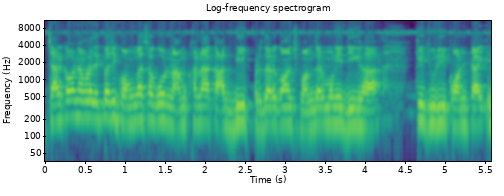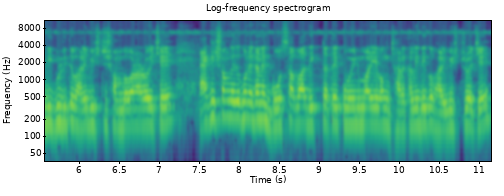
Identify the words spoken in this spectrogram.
যার কারণে আমরা দেখতে পাচ্ছি গঙ্গাসাগর, নামখানা, কাকদ্বীপ ফ্রেজারগঞ্জ মন্দারমণি, দীঘা, কেজুরি, কন্টাই এদিকগুলিতে ভারী বৃষ্টির সম্ভাবনা রয়েছে। একই সঙ্গে দেখুন এখানে গোসাবা দিকটাতে কুমিরমারি এবং ঝাড়খালি দিকেও ভারী বৃষ্টি রয়েছে।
